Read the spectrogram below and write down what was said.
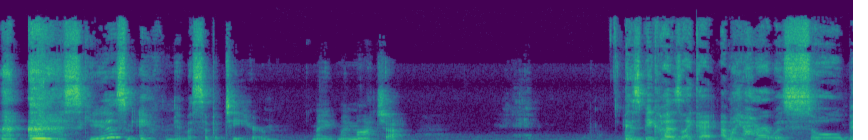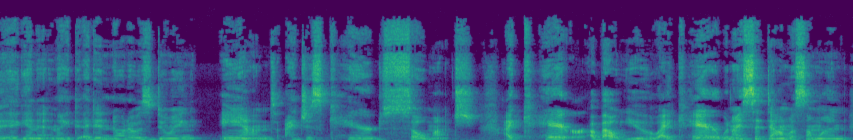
excuse me, let me have a sip of tea here. My my matcha is because like I, my heart was so big in it and I, I didn't know what I was doing and I just cared so much. I care about you. I care. When I sit down with someone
